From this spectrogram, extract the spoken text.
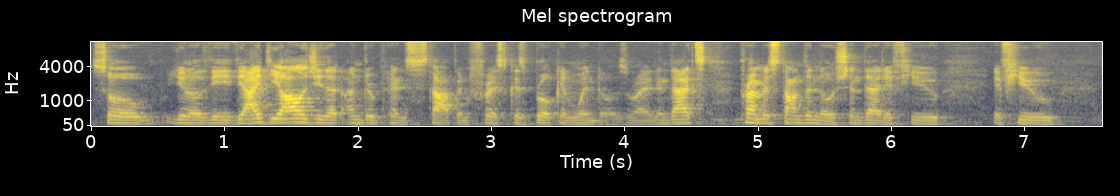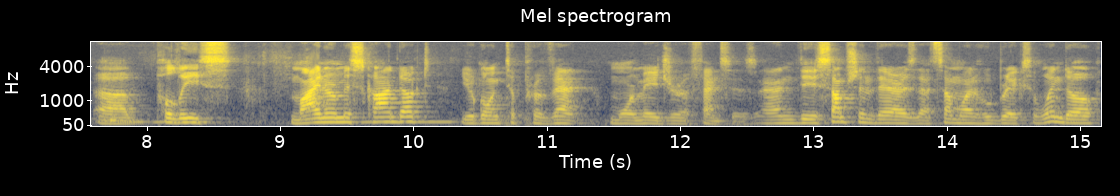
So, you know, the, the ideology that underpins stop and frisk is broken windows, right? And that's premised on the notion that if you, if you uh, police minor misconduct, you're going to prevent more major offenses. And the assumption there is that someone who breaks a window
